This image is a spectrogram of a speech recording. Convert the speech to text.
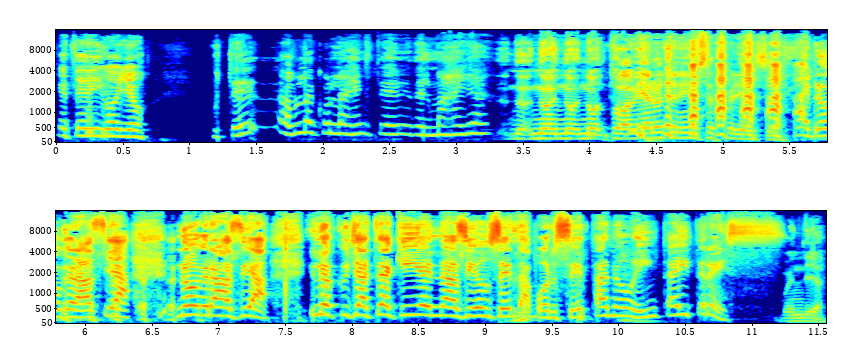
¿Qué te digo yo? ¿Usted habla con la gente del más allá? No, no, no, no, todavía no he tenido esa experiencia. No, gracias. No, gracias. Y lo escuchaste aquí en Nación Z por Z93. Buen día.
